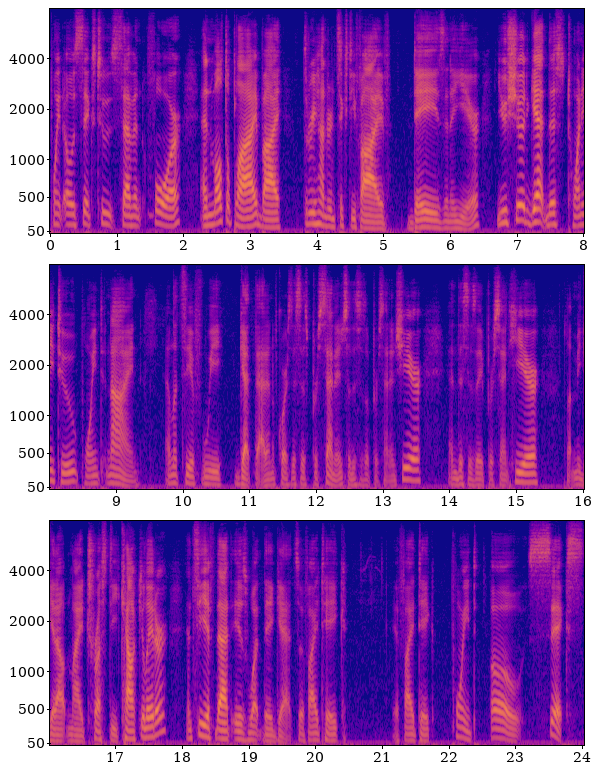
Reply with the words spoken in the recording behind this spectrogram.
0.06274 and multiply by 365 days in a year, you should get this 22.9. And let's see if we get that. And of course, this is percentage. So this is a percentage here, and this is a percent here. Let me get out my trusty calculator and see if that is what they get. So if I take if I take 0.06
